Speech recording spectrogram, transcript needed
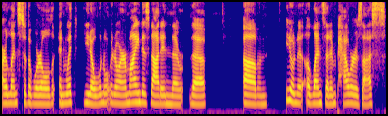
our lens to the world, and with you know when, when our mind is not in the the um, you know, a lens that empowers us,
